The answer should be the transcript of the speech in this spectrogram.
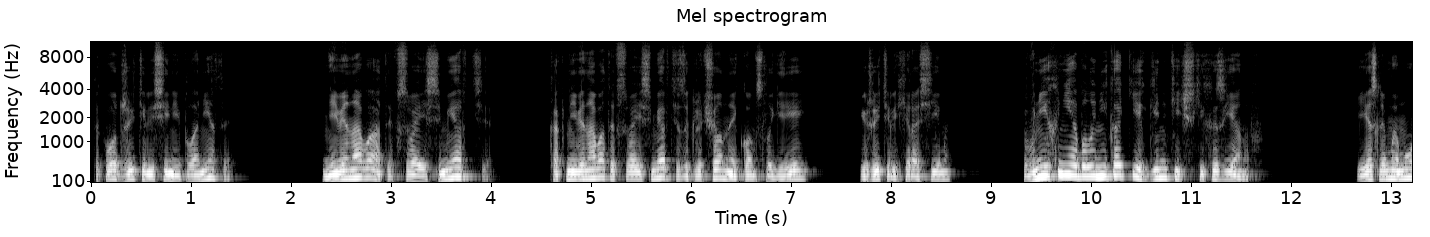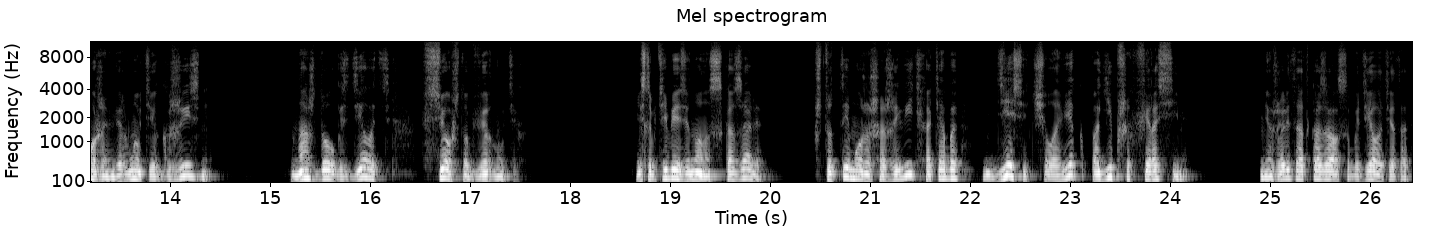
Так вот, жители синей планеты не виноваты в своей смерти, как не виноваты в своей смерти заключенные концлагерей и жители Хиросимы. В них не было никаких генетических изъянов. Если мы можем вернуть их к жизни, наш долг сделать все, чтобы вернуть их. Если бы тебе, Зенонос, сказали, что ты можешь оживить хотя бы 10 человек, погибших в Хиросиме, Неужели ты отказался бы делать это,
